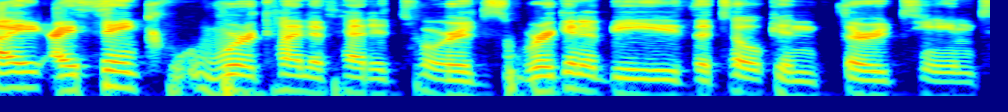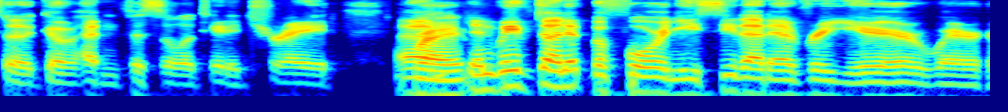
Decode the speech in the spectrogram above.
I, I think we're kind of headed towards we're going to be the token third team to go ahead and facilitate a trade, um, right? And we've done it before, and you see that every year where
